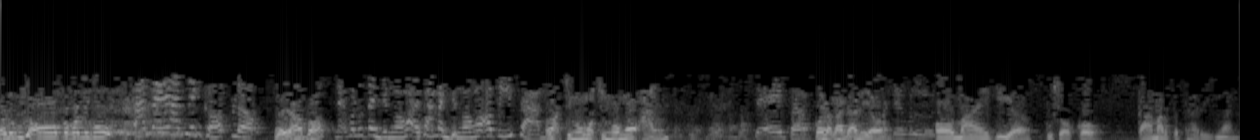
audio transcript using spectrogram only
Niku iso apa kon niku? Sampeyan sing goblok. Lah ya apa? Nek welute jengongok, sampeyan jengongok pisan. Ora jengongok-jengongokan. Cek bapak. Kon nak kandhani ya. Omah iki ya pusaka, kamar bedaringan.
